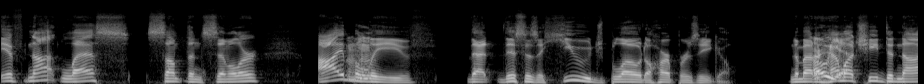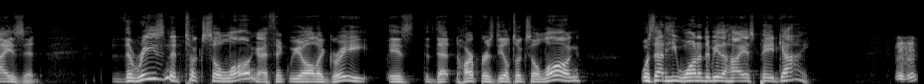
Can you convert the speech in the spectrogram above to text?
If not less, something similar. I mm-hmm. believe that this is a huge blow to Harper's ego no matter Oh, how yeah. much he denies it. The reason it took so long, I think we all agree, is that Harper's deal took so long was that he wanted to be the highest paid guy. Mhm.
